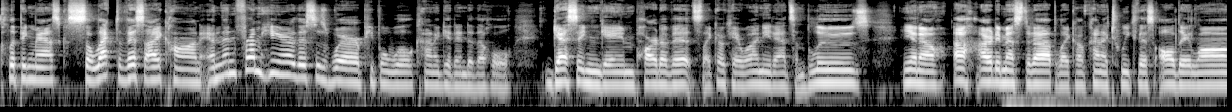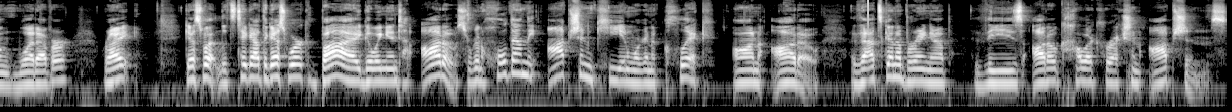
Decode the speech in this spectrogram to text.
clipping mask, select this icon, and then from here, this is where people will kind of get into the whole guessing game part of it. It's like, okay, well, I need to add some blues, you know, uh, I already messed it up, like I'll kind of tweak this all day long, whatever, right? Guess what? Let's take out the guesswork by going into auto. So we're going to hold down the option key and we're going to click on auto. That's going to bring up these auto color correction options.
